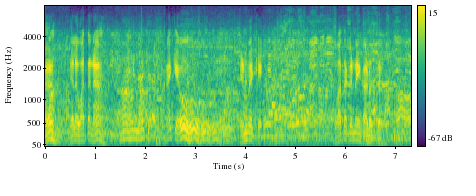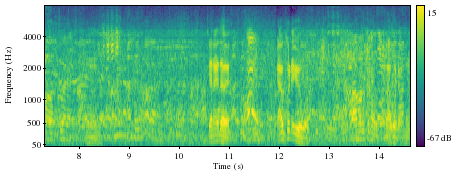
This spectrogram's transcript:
ಹಾಂ? ಎಲ್ಲ ವಾತನಾ? ಯಾಕೆ? ಓ ಹೋ ಹೋ ಹೋ ಹೋ. ಹೆಣ್ಣು ಮೇಕೆ ವಾತ ಕಣ್ಣೆ ಹೆಂಗೆ ಕಾಣುತ್ತೆ? ಹ್ಞೂ ಚೆನ್ನಾಗಿದ್ದಾವೆ? ಯಾವ ಕಡೆ ಇವು? ಬಾಗೋಡ ಹ್ಞೂ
